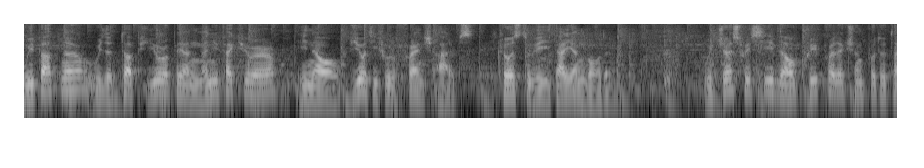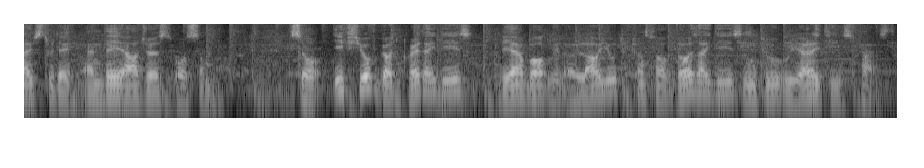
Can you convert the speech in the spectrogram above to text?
We partner with a top European manufacturer in our beautiful French Alps, close to the Italian border. We just received our pre-production prototypes today and they are just awesome. So if you've got great ideas, the Airboard will allow you to transform those ideas into realities fast.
